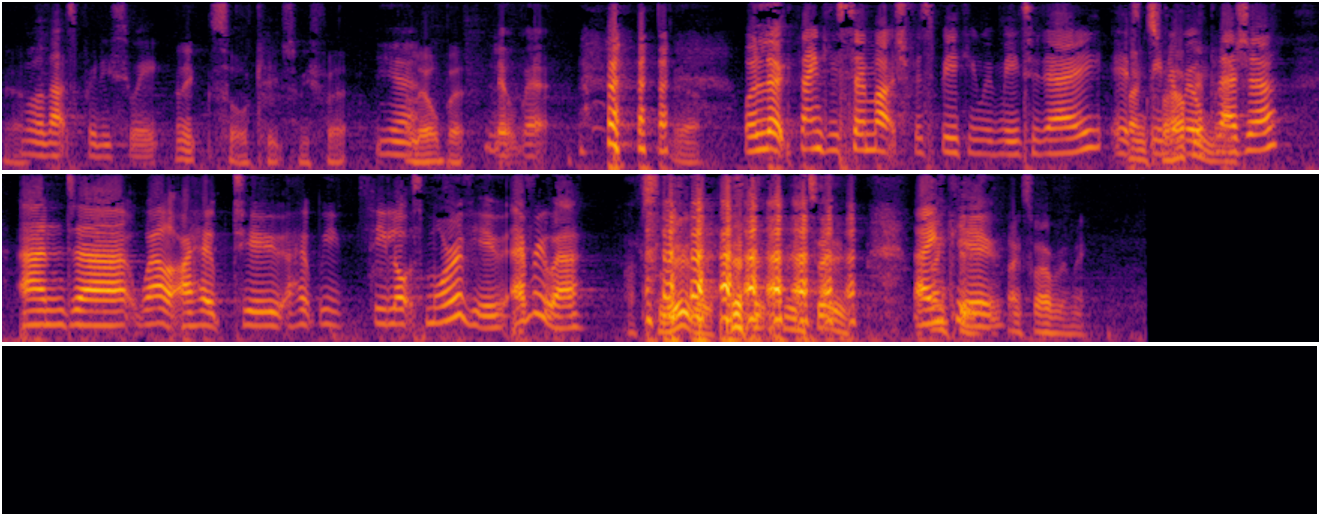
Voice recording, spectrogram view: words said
Yeah. Well, that's pretty sweet. And it sort of keeps me fit Yeah. a little bit. A little bit. Yeah. Well, look, thank you so much for speaking with me today. It's Thanks been a real having me. pleasure. And, uh, well, I hope to I hope we see lots more of you everywhere. Absolutely. me too. Thank, you. Thanks for having me.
